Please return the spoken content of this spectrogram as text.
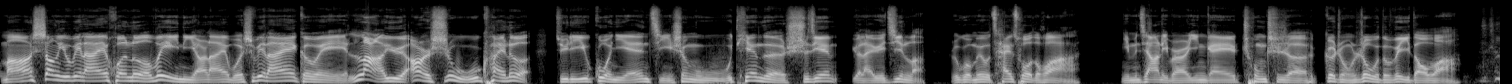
马上有未来，欢乐为你而来。我是未来，各位腊月二十五快乐！距离过年仅剩五天的时间，越来越近了。如果没有猜错的话，你们家里边应该充斥着各种肉的味道吧？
